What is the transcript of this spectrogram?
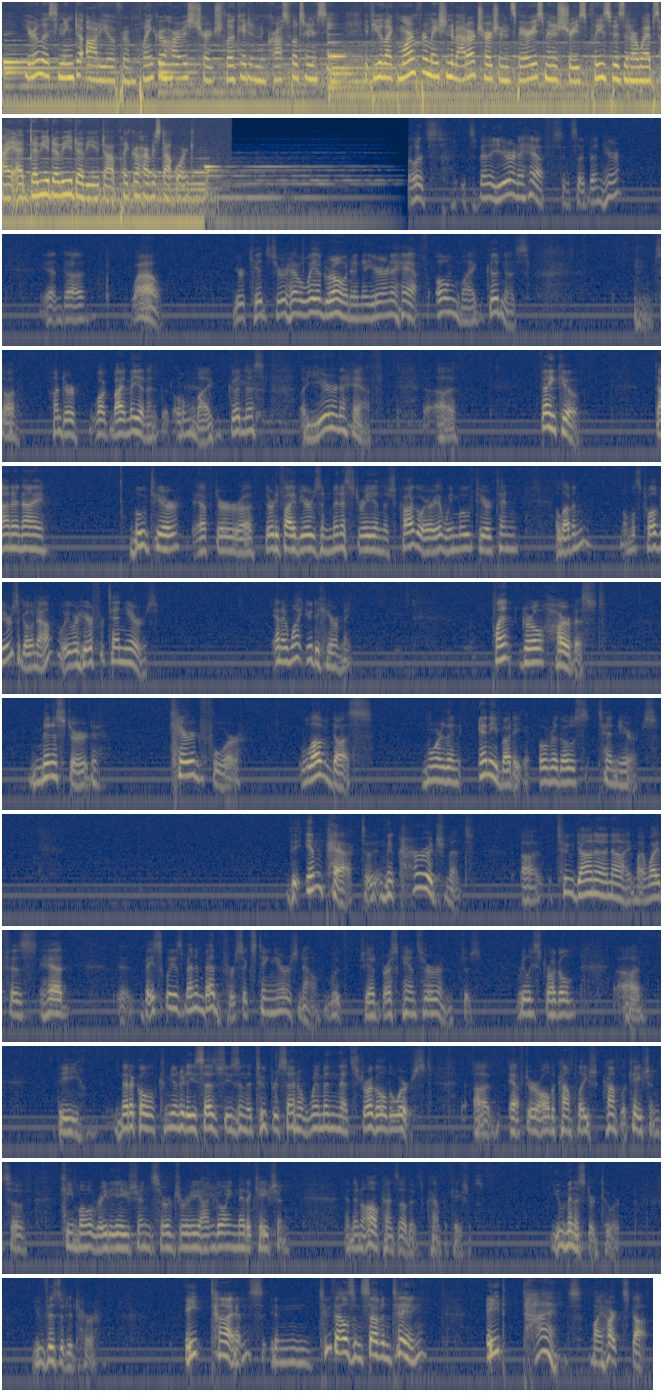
You're listening to audio from Plant Grow Harvest Church located in Crossville, Tennessee. If you'd like more information about our church and its various ministries, please visit our website at www.plantgrowharvest.org. Well, it's, it's been a year and a half since I've been here. And uh, wow, your kids sure have a way of growing in a year and a half. Oh my goodness. So Hunter walk by me and I thought, oh my goodness, a year and a half. Uh, thank you. Donna and I moved here after uh, 35 years in ministry in the Chicago area. We moved here 10, 11, almost 12 years ago now. We were here for 10 years. And I want you to hear me. Plant, grow, harvest ministered, cared for, loved us more than anybody over those 10 years. The impact and the encouragement uh, to Donna and I, my wife has had, basically has been in bed for 16 years now. With, she had breast cancer and just really struggled. Uh, the medical community says she's in the 2% of women that struggle the worst uh, after all the compl- complications of chemo, radiation, surgery, ongoing medication, and then all kinds of other complications. You ministered to her. You visited her. Eight times in 2017, eight times my heart stopped.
